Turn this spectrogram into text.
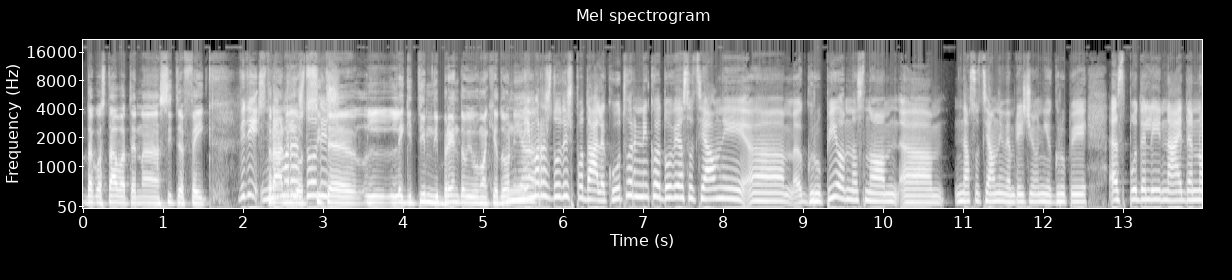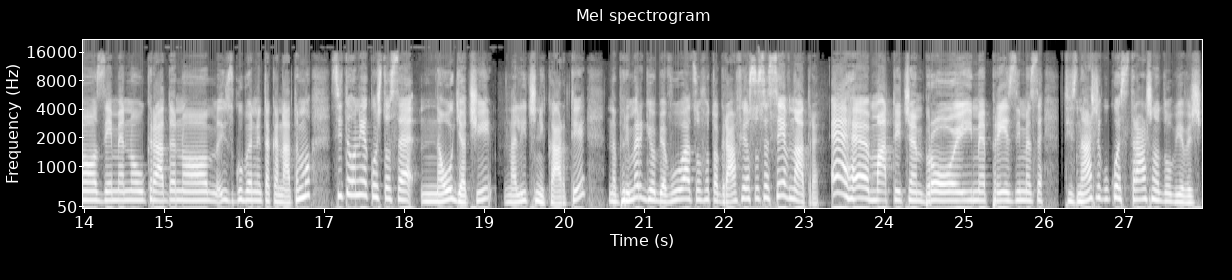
да го ставате на сите фейк Види, страни од да одиш... сите легитимни брендови во Македонија. Не мораш да одиш подалеку. Отвори некој од овие социјални е, групи, односно е, на социјални мрежи оние групи сподели најдено, земено, украдено, изгубено и така натаму. Сите оние кои што се наоѓачи на лични карти, на пример ги објавуваат со фотографија со се се внатре. Ехе, матичен број, име, презиме се. Ти знаеш ли колку е страшно да објавиш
